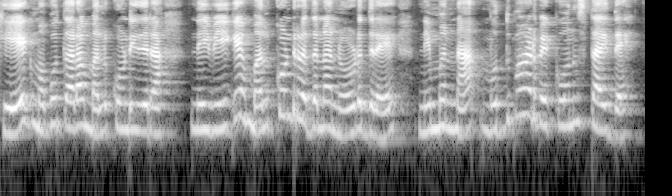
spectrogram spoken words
ಹೇಗೆ ಮಗು ಥರ ಮಲ್ಕೊಂಡಿದ್ದೀರಾ. ನೀವೀಗೆ ಮಲ್ಕೊಂಡಿರೋದನ್ನು ನೋಡಿದ್ರೆ ನಿಮ್ಮನ್ನು ಮುದ್ದು ಮಾಡಬೇಕು ಅನಿಸ್ತಾ ಇದೆ.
